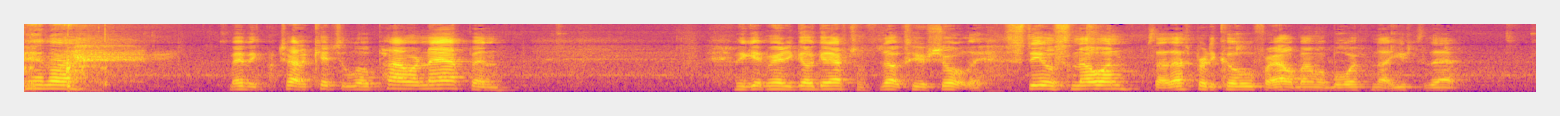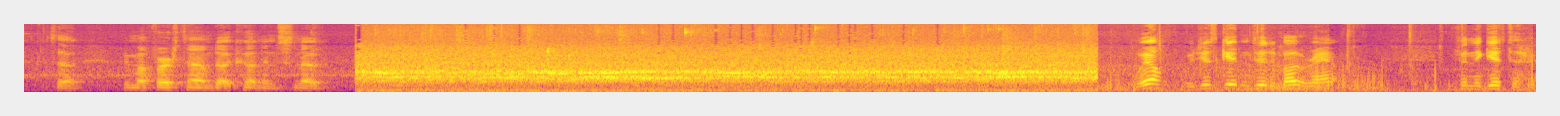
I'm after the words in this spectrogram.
And uh, maybe try to catch a little power nap and be getting ready to go get after some ducks here shortly. Still snowing, so that's pretty cool for Alabama boy. Not used to that. So be my first time duck hunting in the snow. Well, we're just getting to the boat ramp. Finna get the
